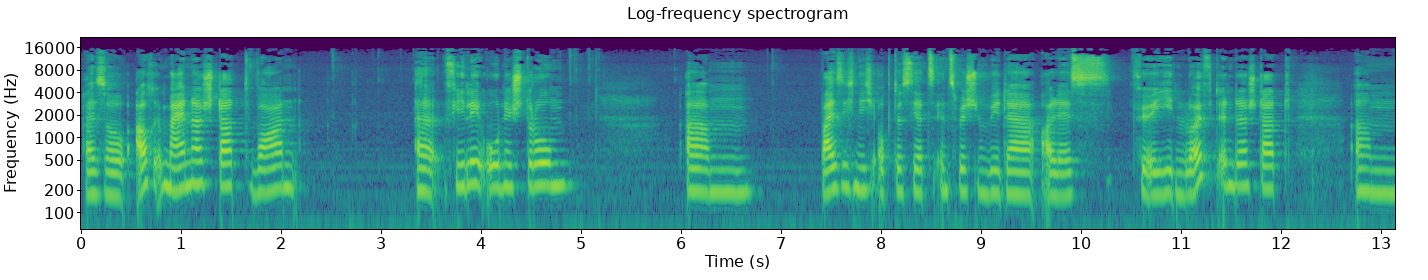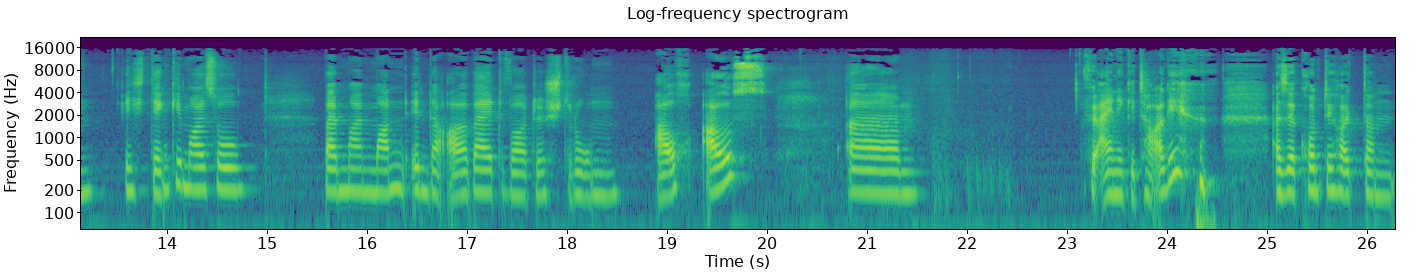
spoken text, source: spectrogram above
Also auch in meiner Stadt waren äh, viele ohne Strom. Ähm, weiß ich nicht, ob das jetzt inzwischen wieder alles für jeden läuft in der Stadt. Ähm, ich denke mal so, bei meinem Mann in der Arbeit war der Strom auch aus. Ähm, für einige Tage. Also er konnte halt dann,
